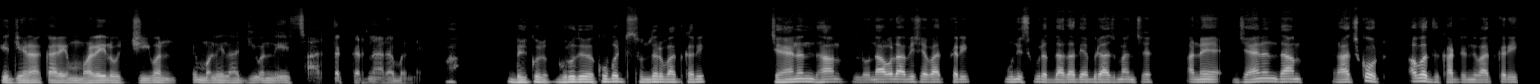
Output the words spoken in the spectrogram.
કે જેના કારણે મળેલું જીવન એ મળેલા જીવનને સાર્થક કરનારા બને. બિલકુલ. ગુરુદેવે ખૂબ જ સુંદર વાત કરી. જયાનંદ ધામ, લોનાવાલા વિશે વાત કરી. મુનિસ્કુરત દાદા ત્યાં બિરાજમાન છે. અને જયાનંદ ધામ રાજકોટ અવધ ખાતેની વાત કરી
